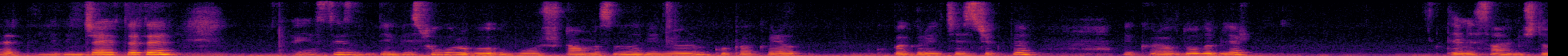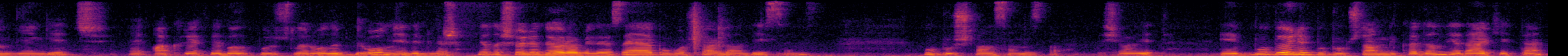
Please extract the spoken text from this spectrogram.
Evet, yedinci evde de siz bir su grubu burçtan mısınız bilmiyorum. Kupa, kral, kupa kraliçesi çıktı. E, da olabilir. Temiz saymıştım. Yengeç, e, akrep ve balık burçları olabilir. Olmayabilir. Ya da şöyle de yorabiliriz. Eğer bu burçlardan değilseniz. Bu burçtansanız da şayet. E, bu böyle bir burçtan bir kadın ya da erkekten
